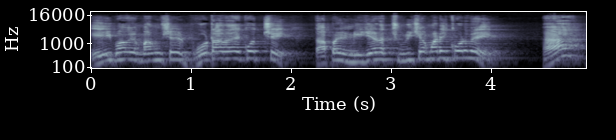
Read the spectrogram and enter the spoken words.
এইভাবে মানুষের ভোট আদায় করছে, তারপরে নিজেরা চুরিচামারি করবে হ্যাঁ?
